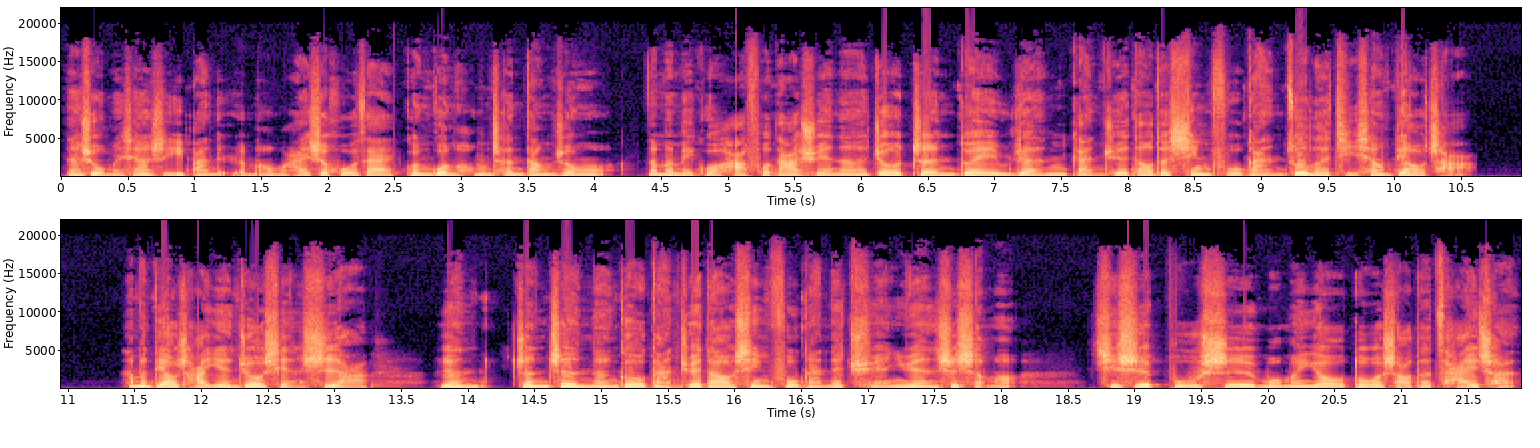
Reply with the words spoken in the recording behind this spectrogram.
但是我们现在是一般的人嘛，我们还是活在滚滚红尘当中哦。那么，美国哈佛大学呢，就针对人感觉到的幸福感做了几项调查。他们调查研究显示啊，人真正能够感觉到幸福感的泉源是什么？其实不是我们有多少的财产，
